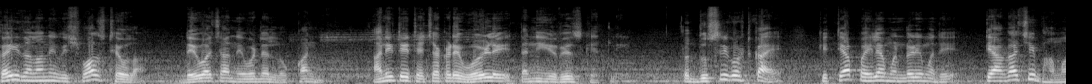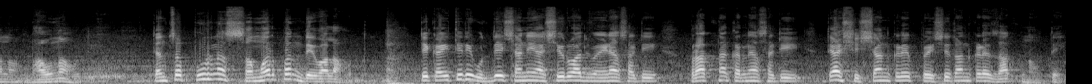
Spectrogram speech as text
काही जणांनी विश्वास ठेवला देवाच्या निवडलेल्या लोकांनी. आणि ते त्याच्याकडे वळले त्यांनी ही रिस्क घेतली. तर दुसरी गोष्ट काय की त्या पहिल्या मंडळीमध्ये त्यागाची भावना भावना होती. त्यांचं पूर्ण समर्पण देवाला होतं. ते काहीतरी उद्देशाने आशीर्वाद मिळण्यासाठी प्रार्थना करण्यासाठी त्या शिष्यांकडे प्रेषितांकडे जात नव्हते.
